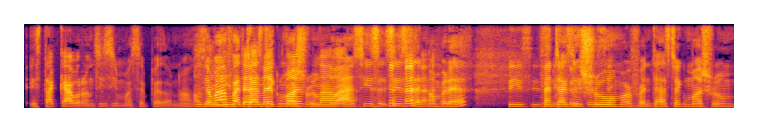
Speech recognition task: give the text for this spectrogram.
Está cabroncísimo ese pedo, ¿no? O Se sea, llama Fantastic no es Mushroom, nada. ¿no? Sí, sí, ese es el nombre. Sí, sí, Fantastic sí. Shroom o Fantastic Mushroom.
